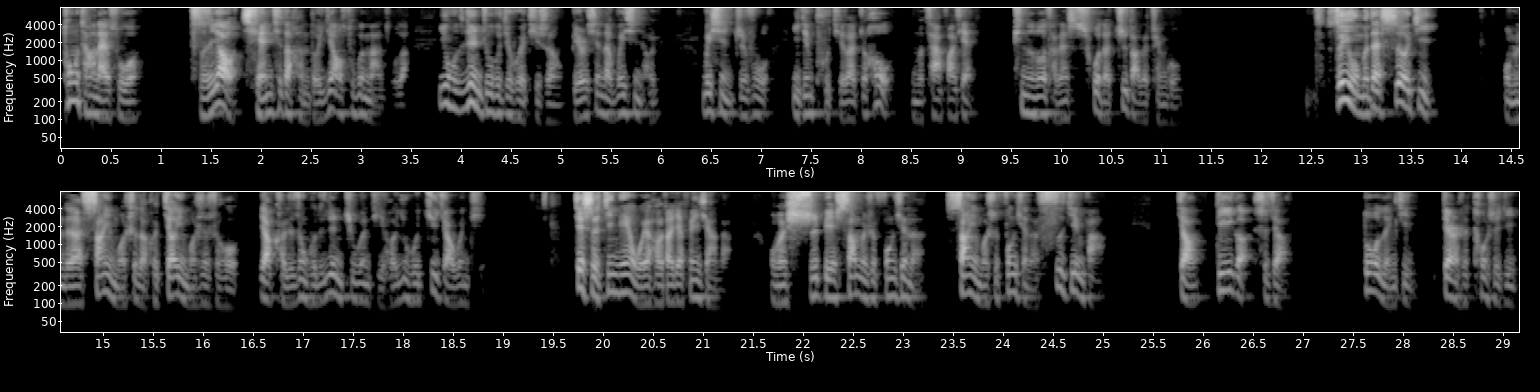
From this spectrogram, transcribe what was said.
通常来说，只要前期的很多要素被满足了，用户的认知度就会提升。比如现在微信和微信支付已经普及了之后，我们才发现拼多多才能获得巨大的成功。所以我们在设计我们的商业模式的和交易模式的时候，要考虑用户的认知问题和用户聚焦问题。这是今天我要和大家分享的。我们识别商业模式风险的商业模式风险的四进法，叫第一个是叫多棱镜，第二是透视镜，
